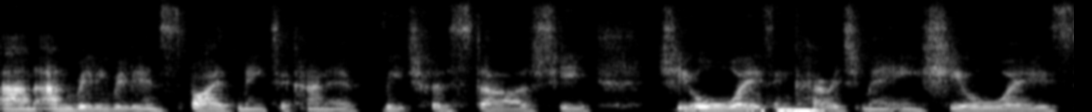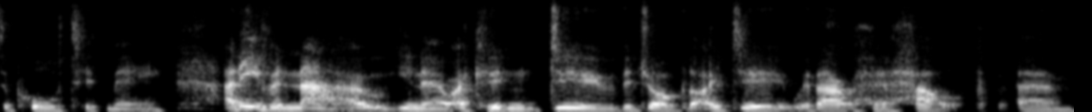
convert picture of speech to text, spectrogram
and and really really inspired me to kind of reach for the stars. She she always encouraged me. She always supported me. And even now you know I couldn't do the job that I do without her help. Um,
